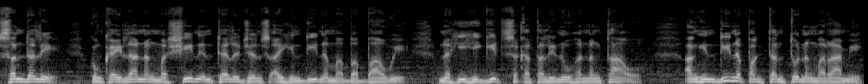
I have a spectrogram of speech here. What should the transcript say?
Sandali, kung kailan ang machine intelligence ay hindi na mababawi na hihigit sa katalinuhan ng tao, ang hindi na pagtanto ng marami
